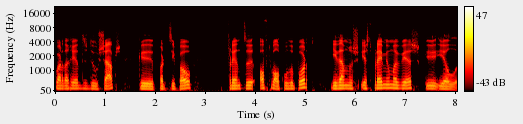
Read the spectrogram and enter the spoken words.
guarda-redes do Chaves, que participou frente ao Futebol Clube do Porto. E damos este prémio uma vez que ele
